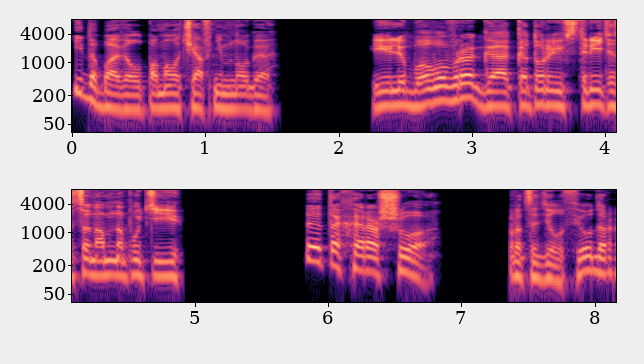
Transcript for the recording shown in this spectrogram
И добавил, помолчав немного. «И любого врага, который встретится нам на пути». «Это хорошо», — процедил Федор,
